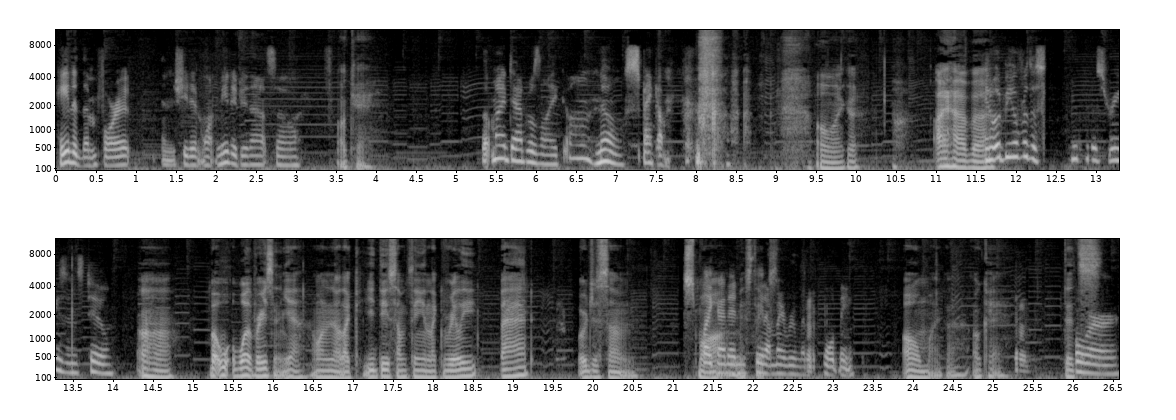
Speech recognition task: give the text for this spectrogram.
hated them for it and she didn't want me to do that so Okay. but my dad was like oh no spank him. Oh my god. I have uh and it would be over the stupidest reasons too uh huh. But w- what reason? Yeah, I want to know. Like you did something like really bad, or just some small like i didn't mistakes? clean up my room and they told me Oh my god. Okay. That's or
